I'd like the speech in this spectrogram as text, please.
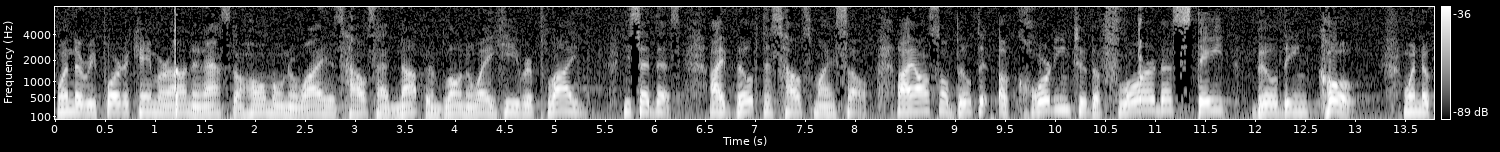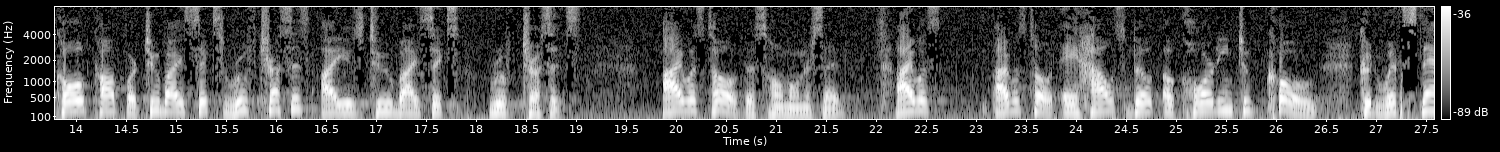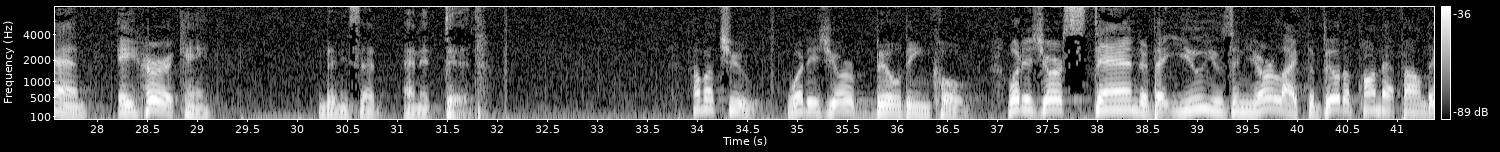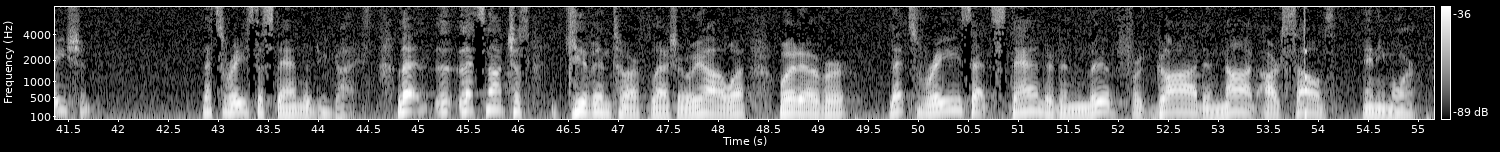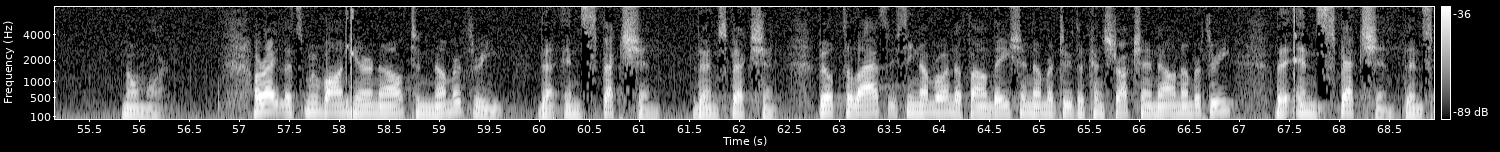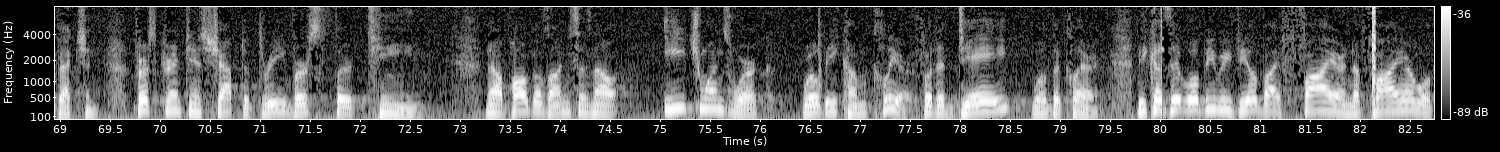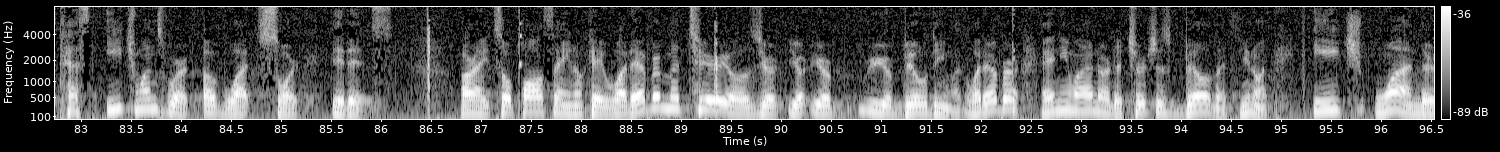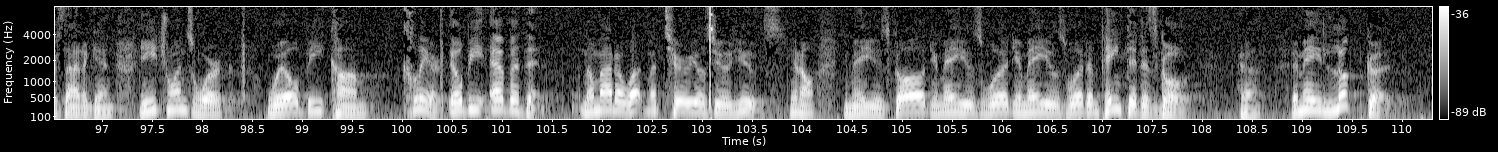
When the reporter came around and asked the homeowner why his house had not been blown away, he replied, he said this I built this house myself. I also built it according to the Florida State Building Code When the code called for two by six roof trusses, I used two by six roof trusses. I was told, this homeowner said, I was, I was told a house built according to code could withstand a hurricane. And then he said, and it did. How about you? What is your building code? What is your standard that you use in your life to build upon that foundation? Let's raise the standard, you guys. Let, let's not just give in to our flesh or, yeah, what, whatever. Let's raise that standard and live for God and not ourselves anymore. No more. All right, let's move on here now to number three the inspection. The inspection. Built to last, we see number one, the foundation, number two, the construction, now number three, the inspection. The inspection. 1 Corinthians chapter 3, verse 13. Now, Paul goes on, he says, Now, each one's work will become clear, for the day will declare it, because it will be revealed by fire, and the fire will test each one's work of what sort it is. All right, so Paul's saying, okay, whatever materials you're, you're, you're, you're building with, whatever anyone or the churches build it, you know, each one, there's that again, each one's work will become clear. It'll be evident no matter what materials you use. You know, you may use gold, you may use wood, you may use wood and paint it as gold. Yeah. It may look good.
